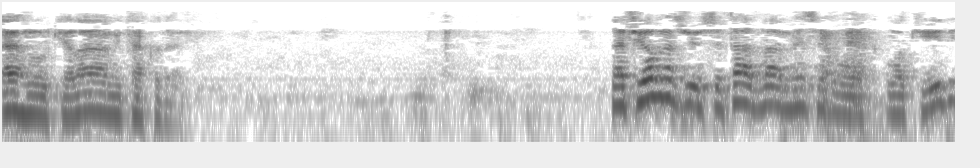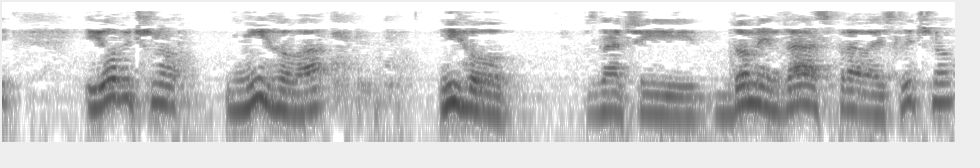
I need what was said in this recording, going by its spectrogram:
ehlul kelam i tako dalje. Znači, obrazuju se ta dva mezheba u ak- u akidi i obično njihova, njihovo, znači, domen rasprava i slično,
